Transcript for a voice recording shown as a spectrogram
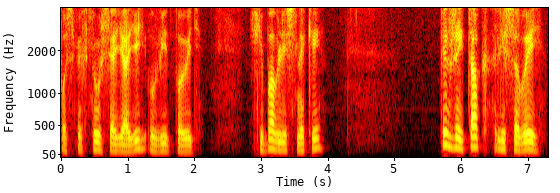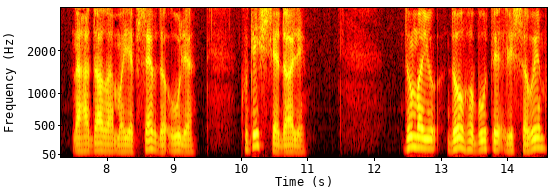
Посміхнувся я їй у відповідь. Хіба в лісники? Ти вже й так лісовий, нагадала моє псевдо Уля. Куди ще далі? Думаю, довго бути лісовим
